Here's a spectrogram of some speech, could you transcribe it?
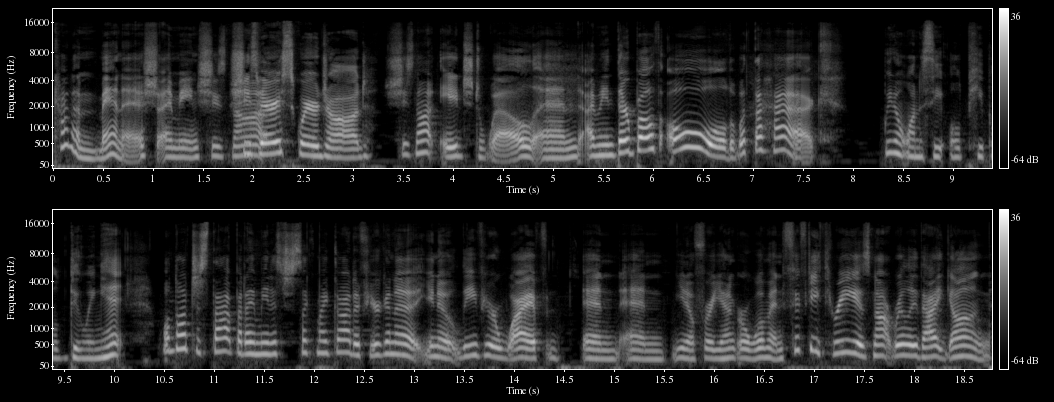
kind of mannish. I mean, she's not. She's very square jawed. She's not aged well, and I mean, they're both old. What the heck? We don't want to see old people doing it. Well, not just that, but I mean, it's just like my God, if you're gonna, you know, leave your wife and and you know, for a younger woman, fifty three is not really that young.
